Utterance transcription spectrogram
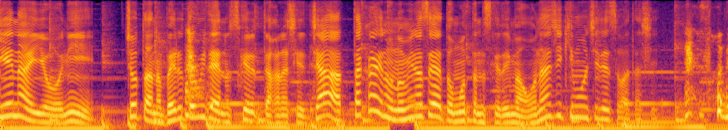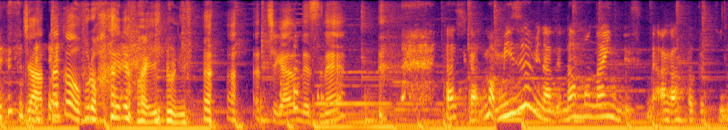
えないようにちょっとあのベルトみたいのつけるって話でじゃああったかいの飲みなさいと思ったんですけど今同じ気持ちです私。そうです、ね、じゃああったかいお風呂入ればいいのに。違うんですね。確かに。まあ湖なんて何もないんですね上がった時に。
